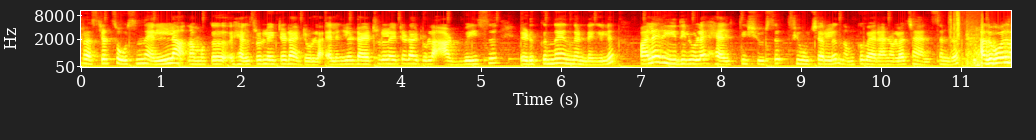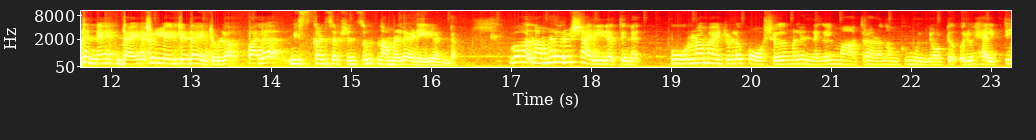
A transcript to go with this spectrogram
ട്രസ്റ്റഡ് സോഴ്സിൽ നിന്ന് എല്ലാം നമുക്ക് ഹെൽത്ത് റിലേറ്റഡ് ആയിട്ടുള്ള അല്ലെങ്കിൽ ഡയറ്റ് റിലേറ്റഡ് ആയിട്ടുള്ള അഡ്വൈസ് എടുക്കുന്നത് എന്നുണ്ടെങ്കിൽ പല രീതിയിലുള്ള ഹെൽത്ത് ഇഷ്യൂസ് ഫ്യൂച്ചറിൽ നമുക്ക് വരാനുള്ള ചാൻസ് ഉണ്ട്. അതുപോലെ തന്നെ ഡയറ്റ് റിലേറ്റഡ് ആയിട്ടുള്ള പല മിസ്കൺസെപ്ഷൻസും നമ്മളുടെ ഇടയിലുണ്ട്. ഇപ്പോൾ നമ്മളൊരു ശരീരത്തിന് പൂർണമായിട്ടുള്ള പോഷകങ്ങൾ ഉണ്ടെങ്കിൽ മാത്രമാണ് നമുക്ക് മുന്നോട്ട് ഒരു ഹെൽത്തി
